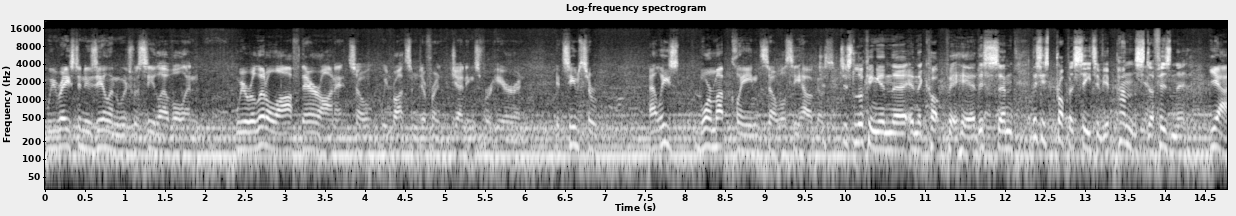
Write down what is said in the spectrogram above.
we raced in New Zealand, which was sea level, and we were a little off there on it, so we brought some different jettings for here, and it seems to at least warm up clean. So we'll see how it goes. Just, just looking in the in the cockpit here, this um, this is proper seat of your pants yeah. stuff, isn't it? Yeah,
